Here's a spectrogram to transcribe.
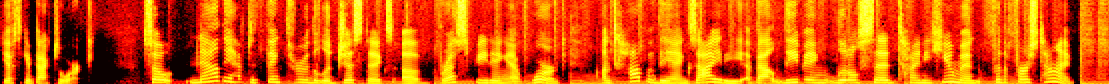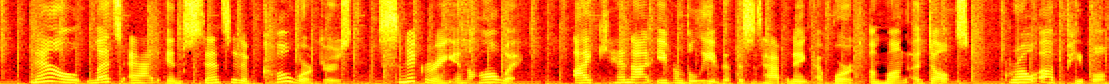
you have to get back to work. So now they have to think through the logistics of breastfeeding at work on top of the anxiety about leaving little said tiny human for the first time. Now let's add insensitive coworkers snickering in the hallway. I cannot even believe that this is happening at work among adults. Grow up, people.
